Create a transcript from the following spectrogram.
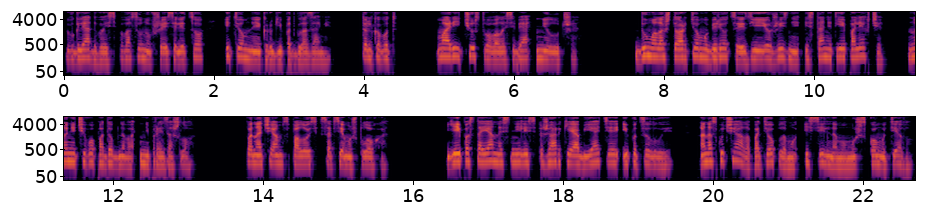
вглядываясь в осунувшееся лицо и темные круги под глазами. Только вот Мари чувствовала себя не лучше. Думала, что Артём уберется из ее жизни и станет ей полегче, но ничего подобного не произошло. По ночам спалось совсем уж плохо. Ей постоянно снились жаркие объятия и поцелуи. Она скучала по теплому и сильному мужскому телу.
